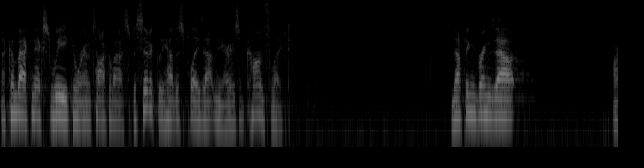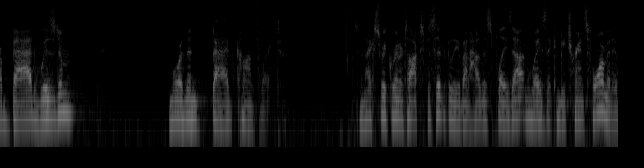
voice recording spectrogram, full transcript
Now, come back next week and we're going to talk about specifically how this plays out in the areas of conflict. Nothing brings out our bad wisdom more than bad conflict. So, next week, we're going to talk specifically about how this plays out in ways that can be transformative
